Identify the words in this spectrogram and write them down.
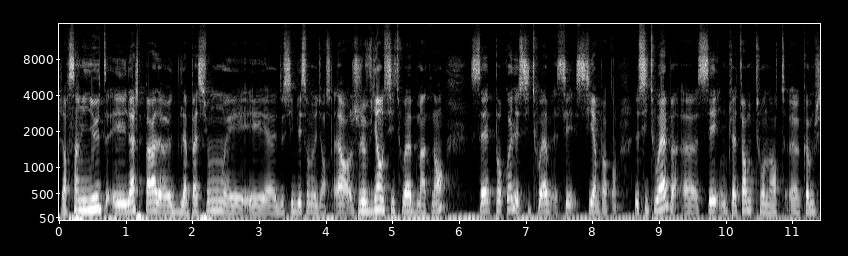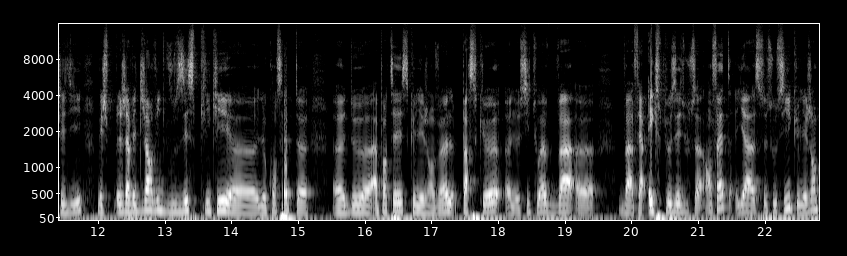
genre 5 minutes et là je parle euh, de la passion et, et euh, de cibler son audience. Alors je viens au site web maintenant c'est pourquoi le site web c'est si important. Le site web euh, c'est une plateforme tournante comme je l'ai dit mais j'avais déjà envie de vous expliquer le concept de apporter ce que les gens veulent parce que le site web va va faire exploser tout ça. En fait, il y a ce souci que les gens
